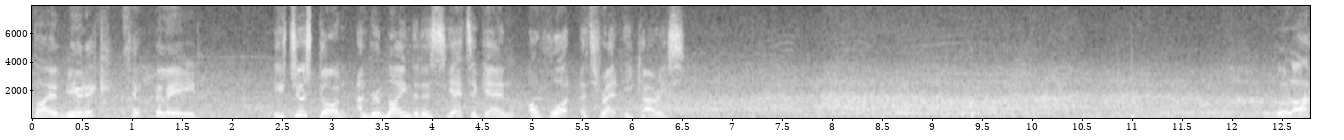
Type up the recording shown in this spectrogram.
Bayern Munich take the lead. He's just gone and reminded us yet again of what a threat he carries. Muller.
